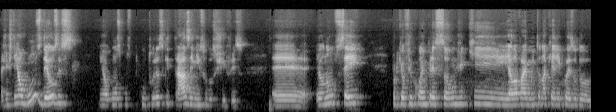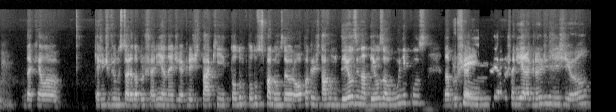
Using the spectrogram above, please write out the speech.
A gente tem alguns deuses em algumas culturas que trazem isso dos chifres. É, eu não sei, porque eu fico com a impressão de que ela vai muito naquele coisa do daquela que a gente viu na história da bruxaria, né, de acreditar que todo, todos os pagãos da Europa acreditavam no Deus e na deusa únicos da bruxaria, Sim. e a bruxaria era a grande religião.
